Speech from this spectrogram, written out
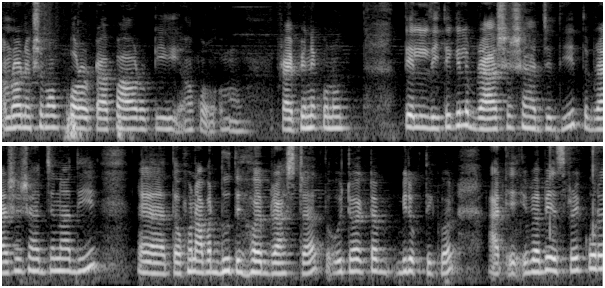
আমরা অনেক সময় পরোটা পাউরুটি ফ্রাই প্যানে কোনো তেল দিতে গেলে ব্রাশের সাহায্যে দিই তো ব্রাশের সাহায্যে না দিয়ে তখন আবার ধুতে হয় ব্রাশটা তো ওইটাও একটা বিরক্তিকর। আর এভাবে স্প্রে করে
